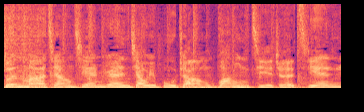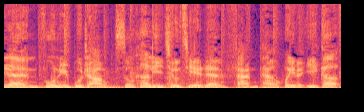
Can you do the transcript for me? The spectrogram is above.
敦马将兼任教育部长，旺姐则兼任妇女部长，苏克里就接任反贪会的一哥。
